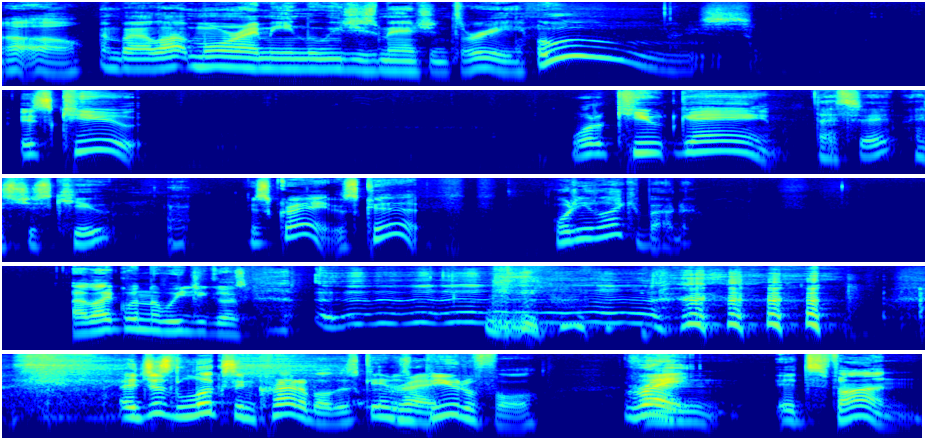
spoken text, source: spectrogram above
Uh oh. and by a lot more I mean Luigi's Mansion Three. oh. Ooh. It's cute. What a cute game. That's it. It's just cute. It's great. It's good. What do you like about it? I like when Luigi goes. it just looks incredible. This game is Right. beautiful. Right. and it's fun.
